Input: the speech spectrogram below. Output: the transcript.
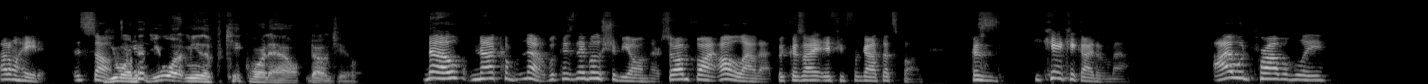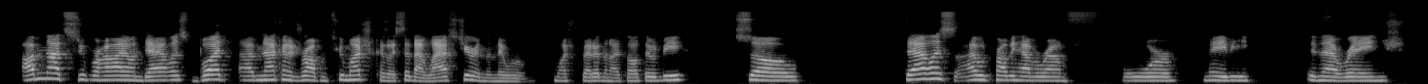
I don't hate it. It's tough. You want you want me to kick one out, don't you? No, not com- no, because they both should be on there. So I'm fine. I'll allow that because I, if you forgot, that's fine. Because you can't kick either of them out. I would probably I'm not super high on Dallas, but I'm not going to drop them too much because I said that last year, and then they were much better than I thought they would be. So Dallas, I would probably have around four, maybe in that range.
